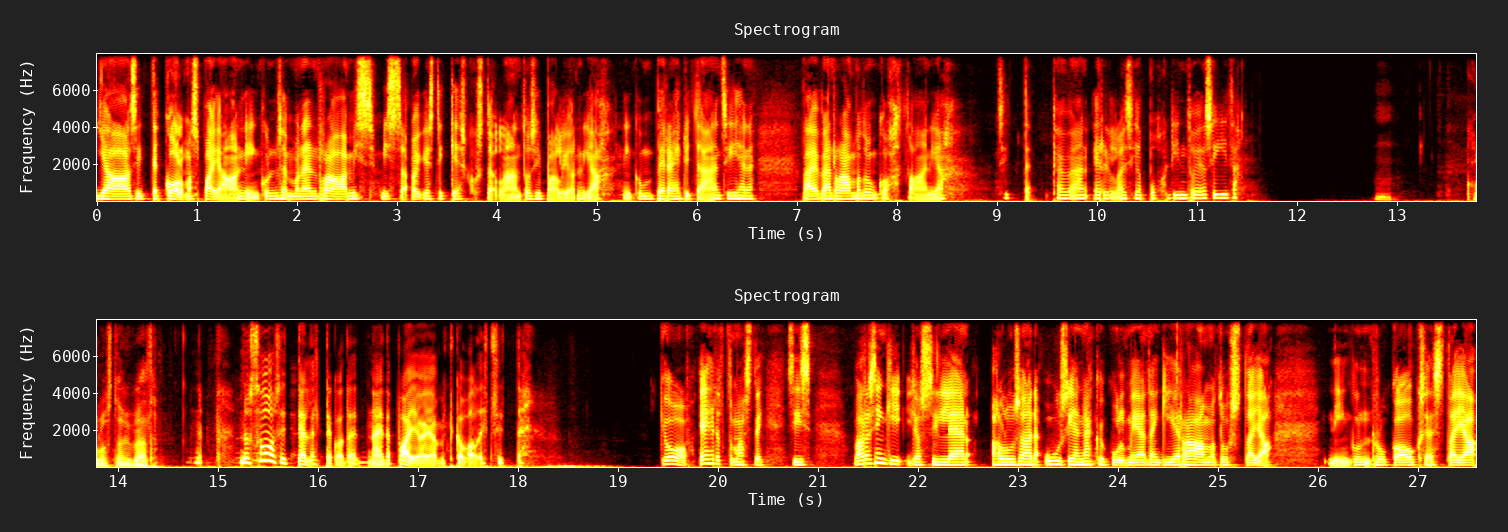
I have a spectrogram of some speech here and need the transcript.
Ja sitten kolmas paja on niin kuin semmoinen raamis, missä oikeasti keskustellaan tosi paljon ja niin kuin perehdytään siihen päivän raamatun kohtaan ja sitten käydään erilaisia pohdintoja siitä. Hmm. Kuulostaa hyvältä. No, no suositteletteko te näitä pajoja, mitkä valitsitte? Joo, ehdottomasti. Siis varsinkin, jos silleen haluaa saada uusia näkökulmia jotenkin raamatusta ja niin kuin rukouksesta ja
